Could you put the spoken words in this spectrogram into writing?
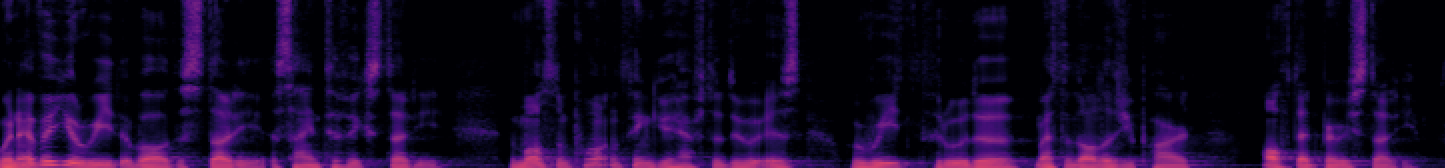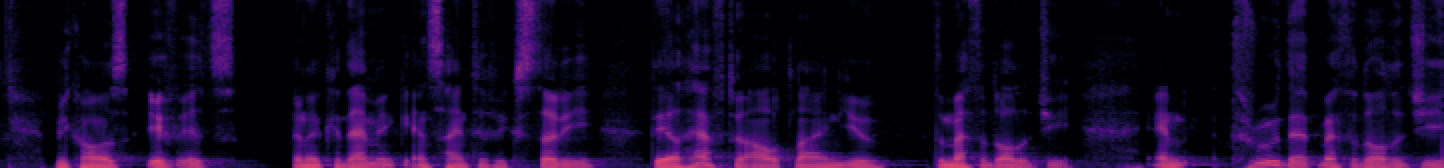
Whenever you read about a study, a scientific study, the most important thing you have to do is read through the methodology part of that very study. Because if it's an academic and scientific study, they'll have to outline you the methodology. And through that methodology,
